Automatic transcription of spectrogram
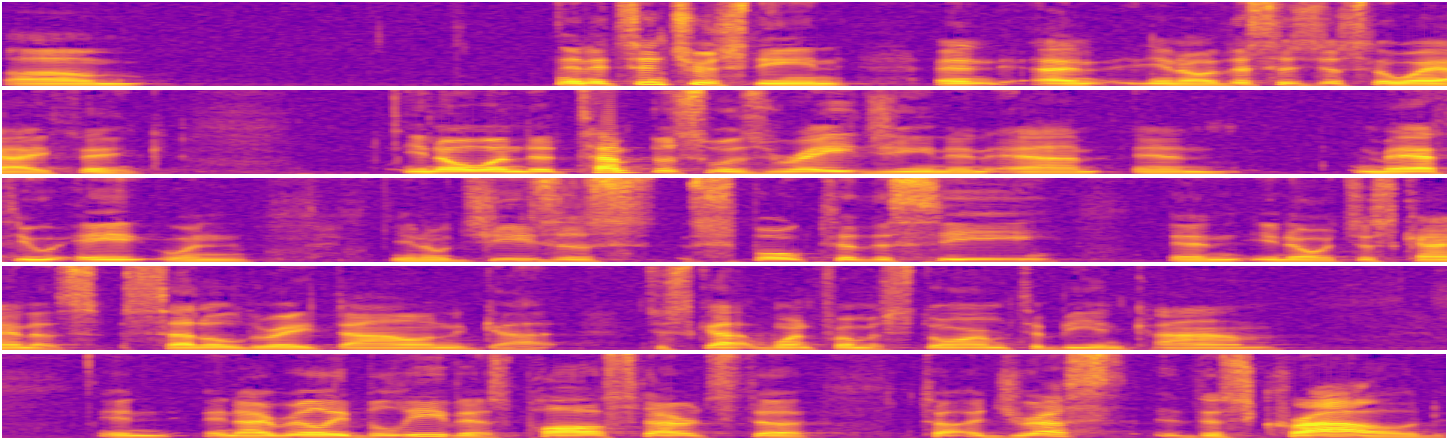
Um, and it's interesting, and, and, you know, this is just the way I think. You know, when the tempest was raging in, um, in Matthew 8, when, you know, Jesus spoke to the sea, and, you know, it just kind of settled right down. It got, just got, went from a storm to being calm. And, and I really believe as Paul starts to, to address this crowd,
